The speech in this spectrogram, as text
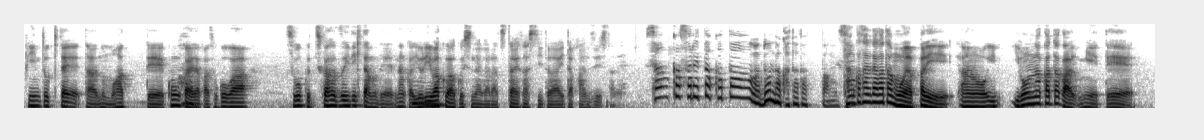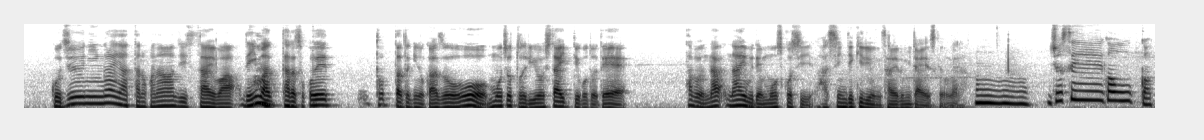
ピンときてたのもあって、今回だからそこがすごく近づいてきたので、なんかよりワクワクしながら伝えさせていただいた感じでしたね。参加された方はどんな方だったんですか？参加された方もやっぱり、あの、いいろんな方が見えて、50人ぐらいだったのかな、実際は。で、今、はいただそこで撮った時の画像をもうちょっと利用したいっていうことで、多分な内部でもう少し発信できるようにされるみたいですけどね。うんうん女性が多かっ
